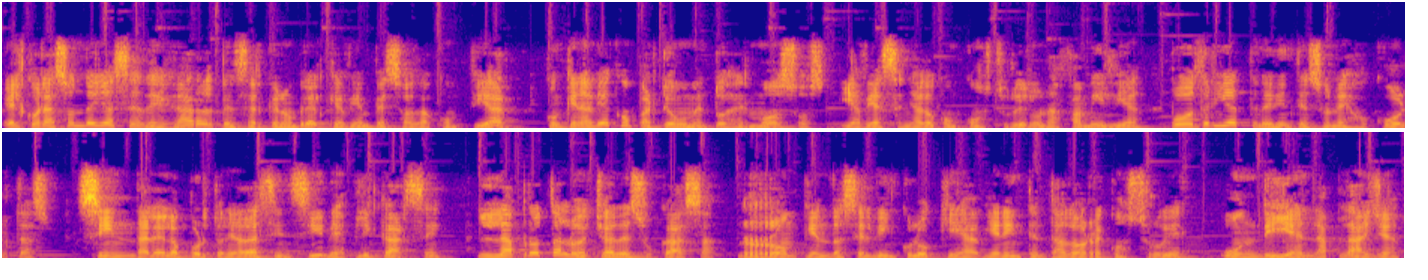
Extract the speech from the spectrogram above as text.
El corazón de ella se desgarra al pensar que el hombre al que había empezado a confiar, con quien había compartido momentos hermosos y había soñado con construir una familia, podría tener intenciones ocultas. Sin darle la oportunidad a Sin sí de explicarse, la prota lo echa de su casa, rompiendo así el vínculo que habían intentado reconstruir. Un día en la playa,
